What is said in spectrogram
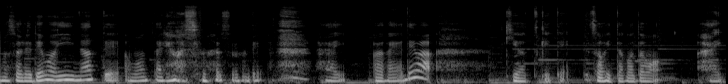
もそれでもいいなって思ったりはしますので、はい、我が家では気をつけてそういったことも、はい、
